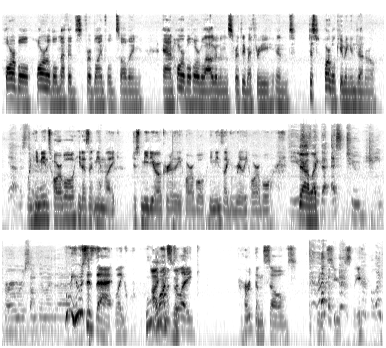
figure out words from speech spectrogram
horrible, horrible methods for blindfold solving, and horrible, horrible algorithms for three by three, and just horrible cubing in general. Yeah, Mr. When he means horrible, he doesn't mean like just mediocrely horrible. He means like really horrible. He uses Yeah, like, like- the S2G perm or something like that. Who uses that? Like, who I wants to it. like hurt themselves? Like, seriously. like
